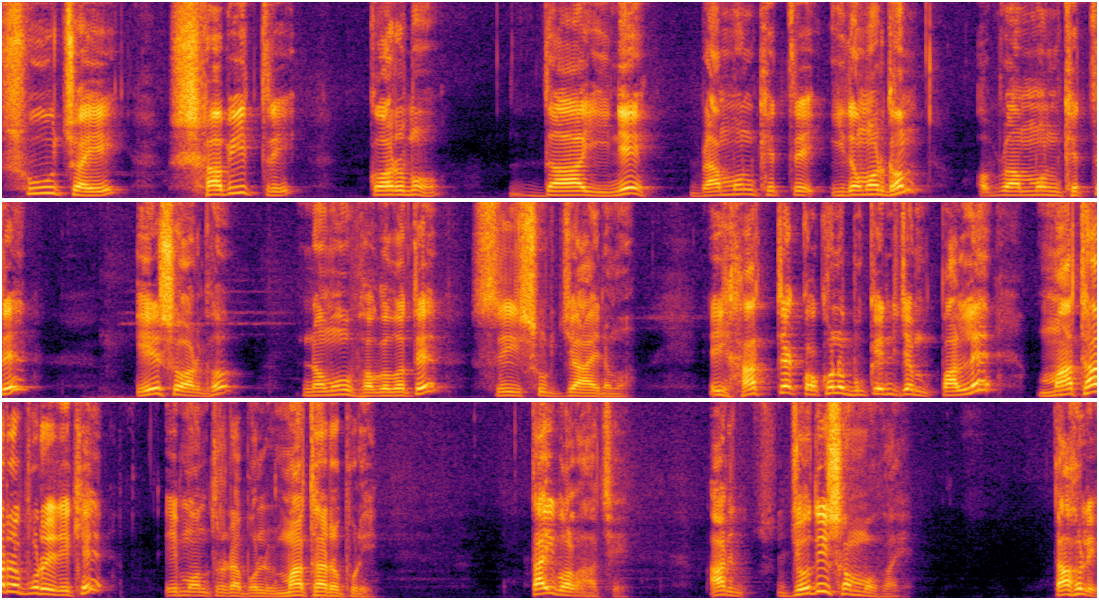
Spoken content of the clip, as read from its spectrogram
সুচয়ে সবিত্রে কর্ম দায়িনে ব্রাহ্মণ ক্ষেত্রে ইদমর্ঘম অব্রাহ্মণ ক্ষেত্রে এ স্বর্ঘ নমো ভগবতে শ্রী সূর্যায় নম। এই হাতটা কখনো বুকের নিচে পারলে মাথার ওপরে রেখে এই মন্ত্রটা বলবে, মাথার ওপরে তাই বলা আছে। আর যদি সম্ভব হয়, তাহলে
